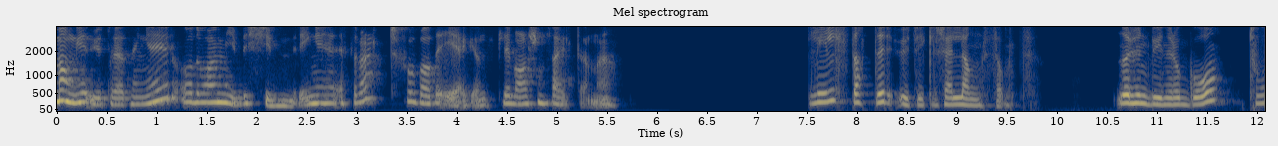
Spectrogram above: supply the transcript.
mange utredninger, og det var mye bekymring etter hvert for hva det egentlig var som feilte henne. Lills datter utvikler seg langsomt. Når hun begynner å gå, to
